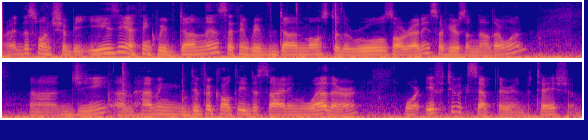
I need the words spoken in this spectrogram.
All right, this one should be easy. I think we've done this. I think we've done most of the rules already. So here's another one. Uh, G, I'm having difficulty deciding whether or if to accept their invitation.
